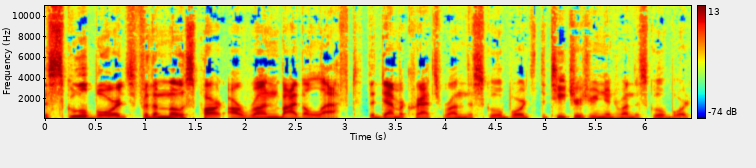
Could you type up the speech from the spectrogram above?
the school boards, for the most part, are run by the left. The Democrats run the school boards. The teachers' union run the school board.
